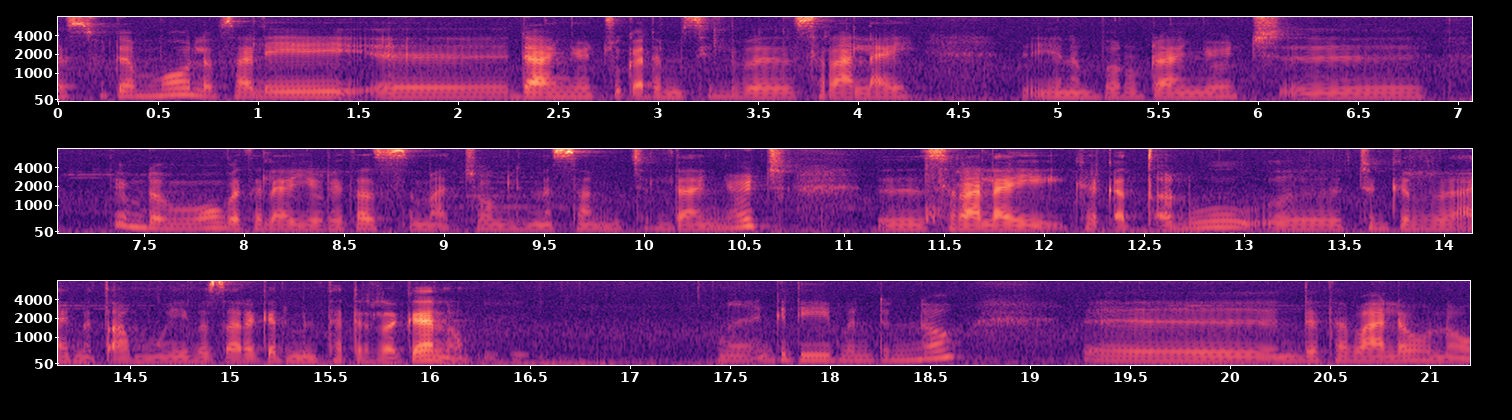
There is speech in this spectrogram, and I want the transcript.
እሱ ደግሞ ለምሳሌ ዳኞቹ ቀደም ሲል በስራ ላይ የነበሩ ዳኞች እንዲሁም ደግሞ በተለያየ ሁኔታ ስማቸውም ሊነሳ የሚችል ዳኞች ስራ ላይ ከቀጠሉ ችግር አይመጣም ወይ? በዛ ረገድ ምን ተደረገ ነው። እንግዲህ ምንድን ነው እንደተባለው ነው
